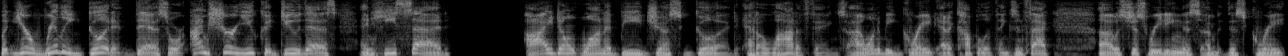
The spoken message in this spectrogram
but you're really good at this, or I'm sure you could do this. And he said, I don't want to be just good at a lot of things. I want to be great at a couple of things. In fact, uh, I was just reading this um, this great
